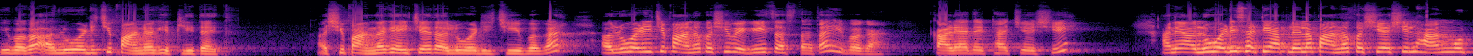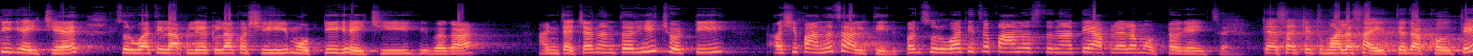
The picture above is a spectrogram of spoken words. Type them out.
ही बघा अलुवडीची पानं घेतलीत आहेत. अशी पानं घ्यायची आहेत अलूवडीची बघा. अलूवडीची पानं कशी वेगळीच असतात ही बघा. काळ्या देठाची अशी. आणि आलूवडीसाठी आपल्याला पानं कशी अशी लहान मोठी घ्यायची आहेत? सुरुवातीला आपल्याला कशी ही मोठी घ्यायची ही बघा. आणि त्याच्यानंतर ही छोटी अशी पानं चालतील. पण सुरुवातीचं पान असतं ना ते आपल्याला मोठं घ्यायचं आहे त्यासाठी तुम्हाला साहित्य दाखवते.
